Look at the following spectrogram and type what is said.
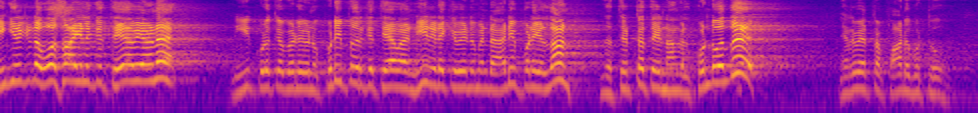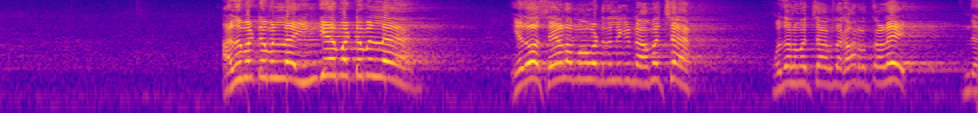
இங்கே இருக்கின்ற விவசாயிகளுக்கு தேவையான நீர் கொடுக்க வேண்டும் குடிப்பதற்கு தேவை நீர் கிடைக்க வேண்டும் என்ற அடிப்படையில் தான் இந்த திட்டத்தை நாங்கள் கொண்டு வந்து நிறைவேற்ற பாடுபட்டோம். அது மட்டுமில்ல இங்கே மட்டுமில்ல ஏதோ சேலம் மாவட்டத்தில் இருக்கின்ற அமைச்சர் முதலமைச்சர் இருந்த காரணத்தாலே இந்த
